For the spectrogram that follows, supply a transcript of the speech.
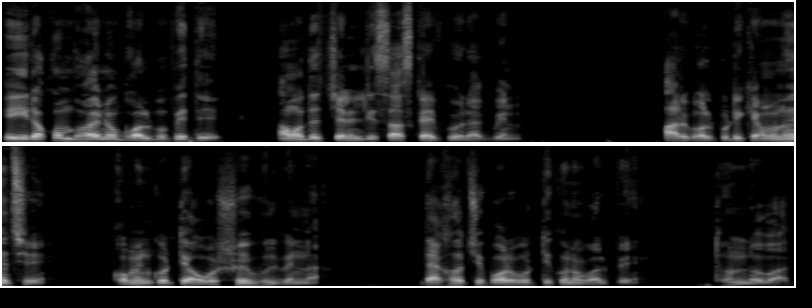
এই রকম ভয়ানক গল্প পেতে আমাদের চ্যানেলটি সাবস্ক্রাইব করে রাখবেন। আর গল্পটি কেমন হয়েছে কমেন্ট করতে অবশ্যই ভুলবেন না। দেখা হচ্ছে পরবর্তী কোনো গল্পে। ধন্যবাদ।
